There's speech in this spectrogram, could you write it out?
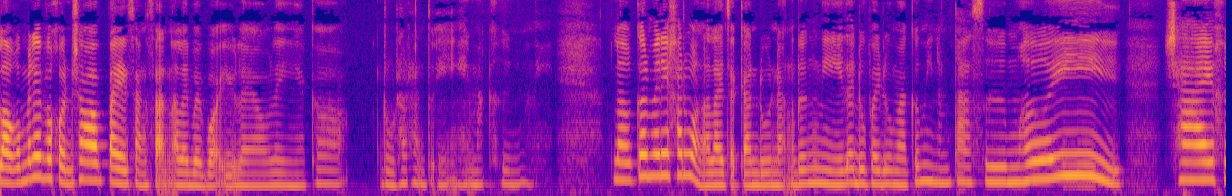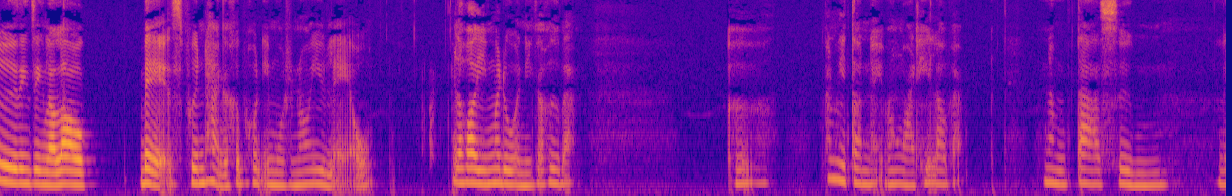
เราก็ไม่ได้เป็นคนชอบไปสังสรรค์อะไรบ่อย ๆ อยู่แล้วอะไรเงี้ยก็รู้เท่าทันตัวเองให้มากขึ้นเราก็ไม่ได้คาดหวังอะไรจากการดูหนังเรื่องนี้ แต่ดูไปดูมาก็มีน้ำตาซึมเฮ้ย ใช่คือจริง ๆ แล้วเราเบสพื้นฐานก็คือเป็นคนอิโมชันอลอยู่แล้ว แล้วพอยิ่งมาดูอันนี้ก็คือแบบ เออ มันมีตอนไหนบ้างวะที่เราแบบน้ำตาซึมเ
